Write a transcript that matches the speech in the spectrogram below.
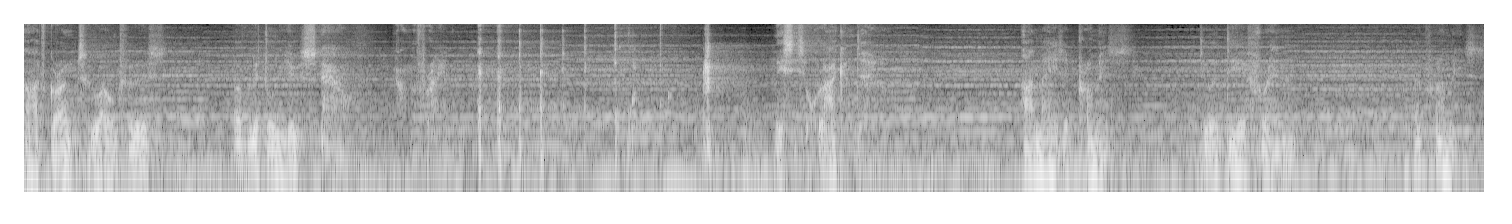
I've grown too old for this. Of little use now, This is all I can do. I made a promise to a dear friend. A promise.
